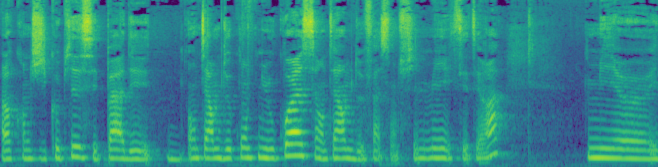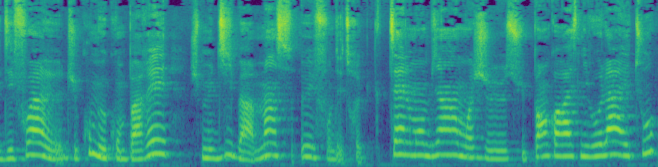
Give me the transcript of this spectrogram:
alors quand je dis copier, c'est pas des, en termes de contenu ou quoi, c'est en termes de façon de filmer, etc. Mais euh, et des fois, euh, du coup, me comparer, je me dis, bah mince, eux, ils font des trucs tellement bien, moi, je suis pas encore à ce niveau-là et tout.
